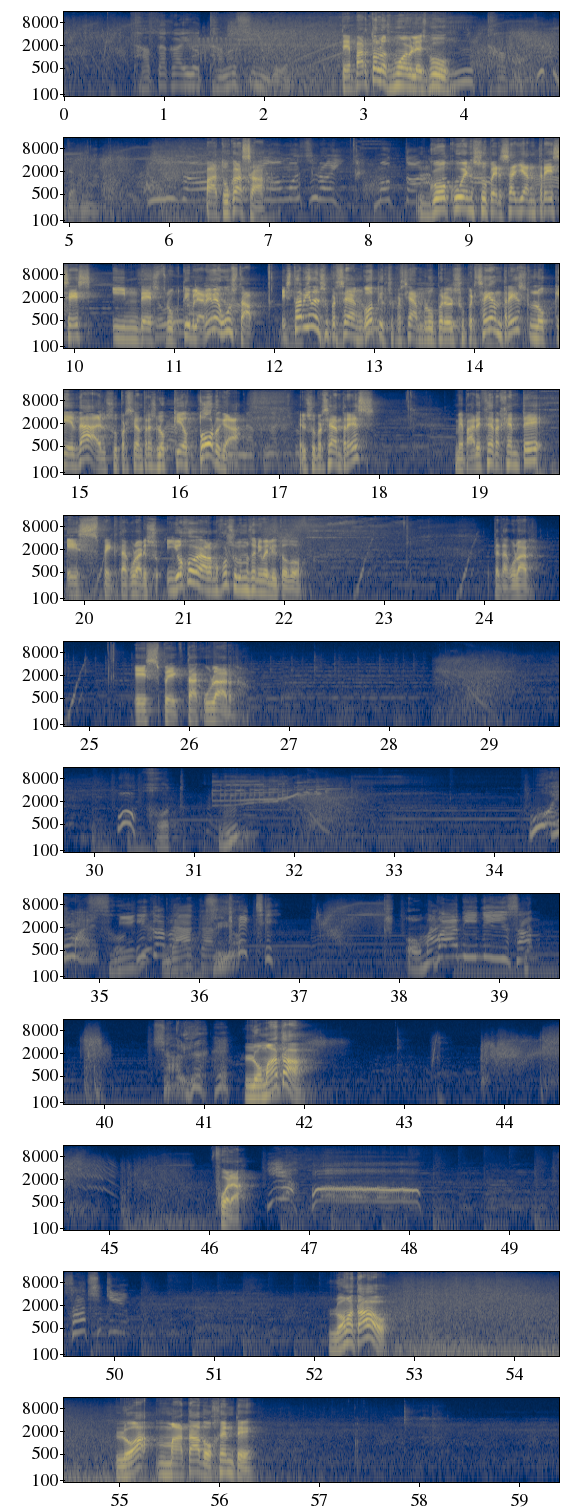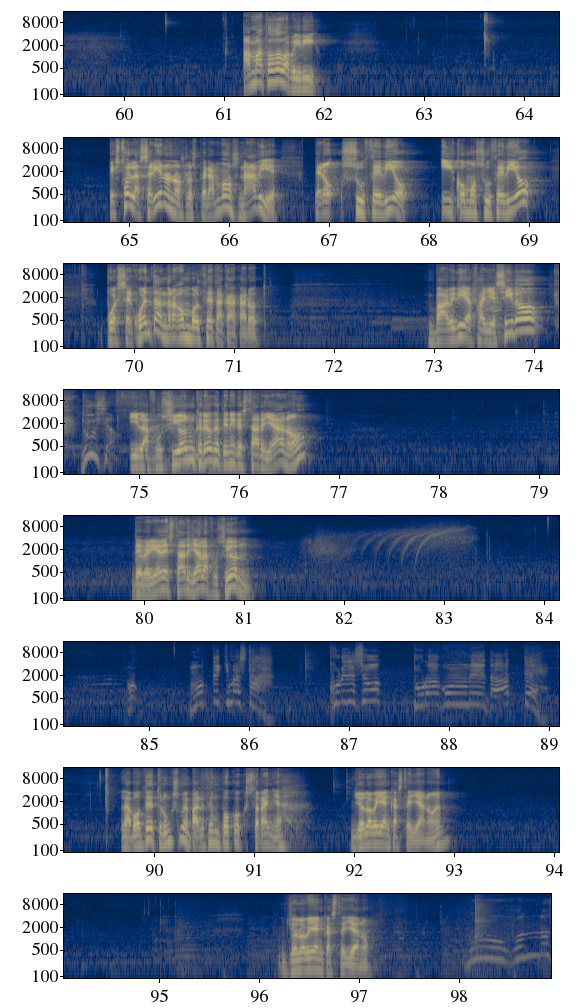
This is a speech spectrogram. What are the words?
戦いを楽しんで Te parto los muebles, Bu. 言うたっぷりだな Pa' tu casa. Goku en Super Saiyan 3 es indestructible. A mí me gusta. Está bien el Super Saiyan God y el Super Saiyan Blue, pero el Super Saiyan 3, lo que da el Super Saiyan 3, lo que otorga el Super Saiyan 3, me parece, gente, espectacular. Y ojo que a lo mejor subimos de nivel y todo. Espectacular. Espectacular. Mm. ¡Lo mata! Fuera. ¡Lo ha matado! ¡Lo ha matado, gente! Ha matado a Babidi. Esto en la serie no nos lo esperamos nadie, pero sucedió. Y como sucedió, pues se cuenta en Dragon Ball Z Kakarot. Babidi ha fallecido y la fusión creo que tiene que estar ya, ¿no? Debería de estar ya la fusión. La voz de Trunks me parece un poco extraña. Yo lo veía en castellano, ¿eh? Yo lo veía en castellano.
